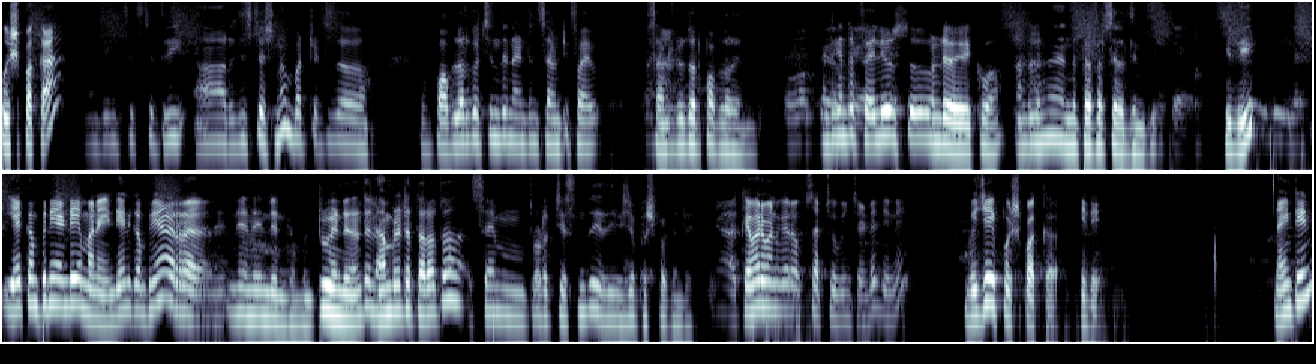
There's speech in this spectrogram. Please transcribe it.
Pushpak? Nineteen sixty three registration but it's పాపులర్గా వచ్చింది nineteen seventy five seventy two తర్వాత పాపులర్ అయింది. ఎందుకంటే ఫెయిల్యూర్స్ ఉండేవి ఎక్కువ. అందుకని నేను ప్రిఫర్ చేయలేదు దీనికి. ఇది. ఏ కంపెనీ అండి? మన ఇండియన్ కంపెనీ నేను ఇండియన్ కంపెనీ ట్రూ ఇండియన్. అంటే లాంబరేటా తర్వాత సేమ్ ప్రొడక్ట్ చేసింది ఇది విజయ పుష్పక్ అండి కెమెరామెన్ గారు ఒకసారి చూపించండి దీన్ని. విజయ్ పుష్పక్ ఇది. నైన్టీన్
